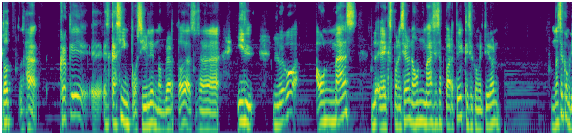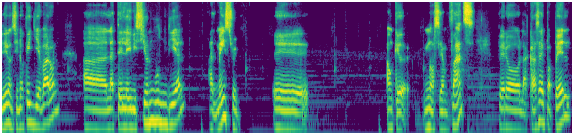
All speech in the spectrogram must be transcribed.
todo, o sea, creo que eh, es casi imposible nombrar todas. O sea, y luego aún más exponenciaron aún más esa parte que se convirtieron, no se convirtieron, sino que llevaron a la televisión mundial al mainstream. Eh, aunque no sean fans, pero La Casa de Papel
